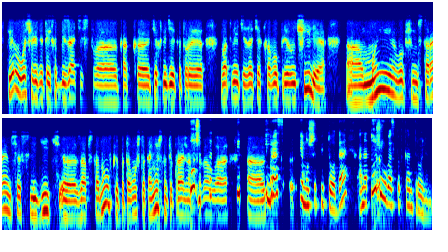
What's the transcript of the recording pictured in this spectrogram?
в первую очередь это их обязательство, как тех людей, которые в ответе за тех, кого приручили, мы, в общем, стараемся следить за обстановкой, потому что, конечно, ты правильно Боже, сказала... Ты не бросай тему шапито Пито, да? Она тоже у вас под контролем?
